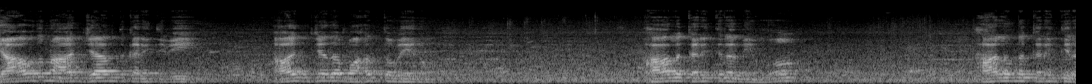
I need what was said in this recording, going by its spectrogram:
ಯಾವುದನ್ನು ಆಜ್ಯ ಅಂತ ಕರಿತೀವಿ? ಆಜ್ಯದ ಮಹತ್ವವೇನು? ಹಾಲು ಕರಿತೀರ ನೀವು? ಹಾಲನ್ನು ಕರಿತೀರ?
